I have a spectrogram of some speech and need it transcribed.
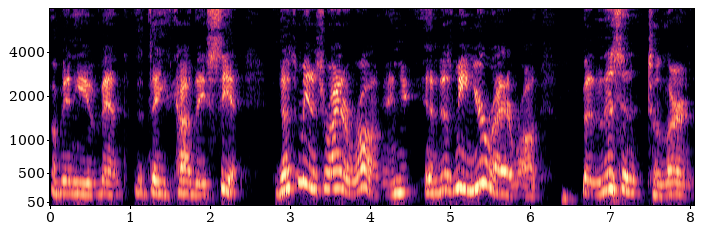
of any event that they how they see it. It doesn't mean it's right or wrong, and you, it doesn't mean you're right or wrong, but listen to learn.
